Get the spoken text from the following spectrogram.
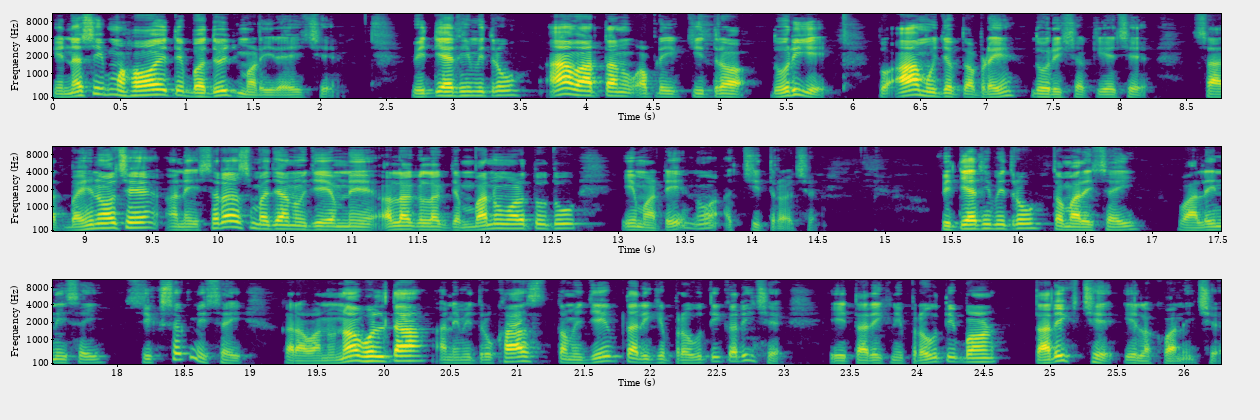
એ નસીબમાં હોય તે બધું જ મળી રહે છે. વિદ્યાર્થી મિત્રો, આ વાર્તાનું આપણે ચિત્ર દોરીએ. તો આ મુજબ આપણે દોરી શકીએ છીએ. સાત બહેનો છે અને સરસ મજાનું જે એમને અલગ અલગ જમવાનું મળતું હતું, એ માટેનું ચિત્ર છે. વિદ્યાર્થી મિત્રો, તમારી સહી, વાલીની સહી, શિક્ષકની સહી કરાવવાનું ન ભૂલતા. અને મિત્રો, ખાસ તમે જે તારીખે પ્રવૃત્તિ કરી છે, એ તારીખની પ્રવૃત્તિ પણ તારીખ છે એ લખવાની છે.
